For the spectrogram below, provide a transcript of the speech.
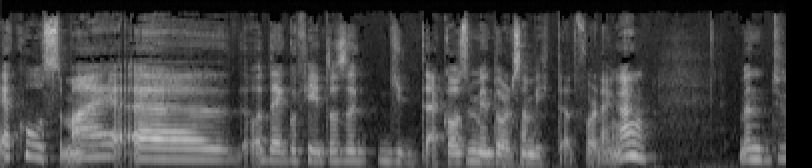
Jeg koser meg, eh, og det går fint. Og så gidder jeg ikke å ha så mye dårlig samvittighet for det engang. Men du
